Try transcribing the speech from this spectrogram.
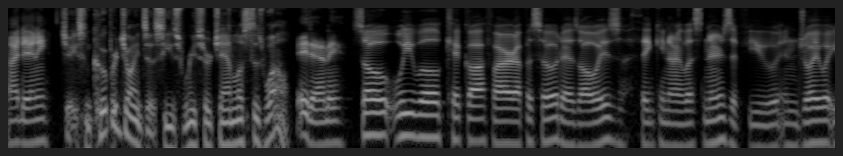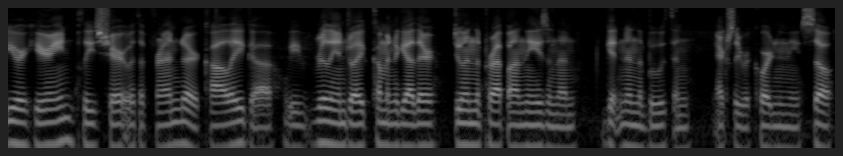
Hi, Danny. Jason Cooper joins us. He's research analyst as well. Hey, Danny. So we will kick off our episode as always, thanking our listeners. If you enjoy what you're hearing, please share it with a friend or colleague. Uh, we really enjoy coming together, doing the prep on these, and then getting in the booth and actually recording these. So,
